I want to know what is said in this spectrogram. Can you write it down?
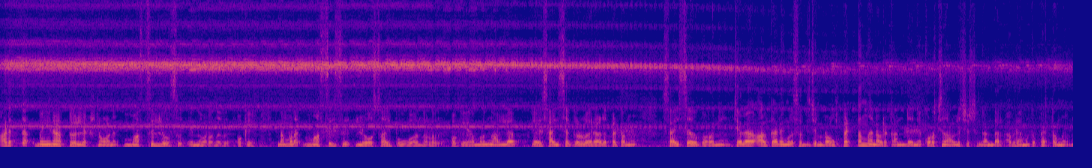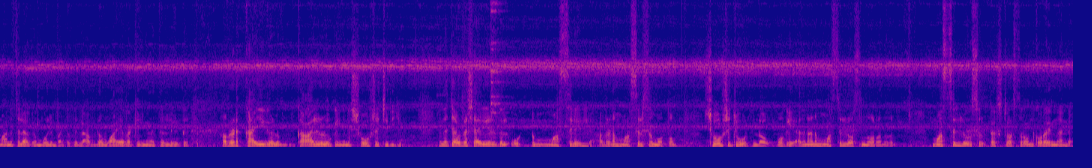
അടുത്ത മെയിനായിട്ട് ഒരു ലക്ഷണമാണ് മസിൽ ലോസ് എന്ന് പറയുന്നത്. ഓക്കെ. നമ്മുടെ മസിൽസ് ലോസായി പോവുക എന്നുള്ളത്. ഓക്കെ. നമ്മൾ നല്ല സൈസൊക്കെ ഉള്ള ഒരാൾ പെട്ടെന്ന് സൈസൊക്കെ കുറഞ്ഞ് ചില ആൾക്കാരെ നിങ്ങൾ ശ്രദ്ധിച്ചിട്ടുണ്ടാവും. പെട്ടെന്ന് തന്നെ അവരെ കണ്ടു കഴിഞ്ഞാൽ കുറച്ച് നാളിന് ശേഷം കണ്ടാൽ അവരെ നമുക്ക് പെട്ടെന്ന് മനസ്സിലാക്കാൻ പോലും പറ്റത്തില്ല. അവരുടെ വയറൊക്കെ ഇങ്ങനെ തള്ളിയിട്ട് അവരുടെ കൈകളും കാലുകളും ഒക്കെ ഇങ്ങനെ ശോഷിച്ചിരിക്കും. എന്നുവെച്ചാൽ അവരുടെ ശരീരത്തിൽ ഒട്ടും മസിലില്ല അവരുടെ മസിൽസ് മൊത്തം ശോഷിച്ചു പോയിട്ടുണ്ടാവും. ഓക്കെ അതിനാണ് മസിൽ ലോസ് എന്ന് പറയുന്നത്. മസിൽ ലോസ് ടെസ്റ്റോസ്റ്ററോൺ കുറയുന്നതിന്റെ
